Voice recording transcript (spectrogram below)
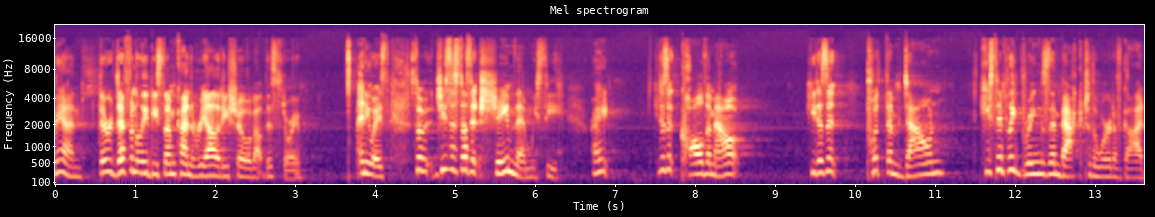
Man, there would definitely be some kind of reality show about this story. Anyways, so Jesus doesn't shame them, we see, right? He doesn't call them out, he doesn't put them down. He simply brings them back to the Word of God.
